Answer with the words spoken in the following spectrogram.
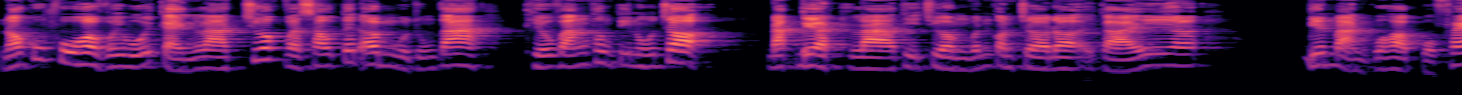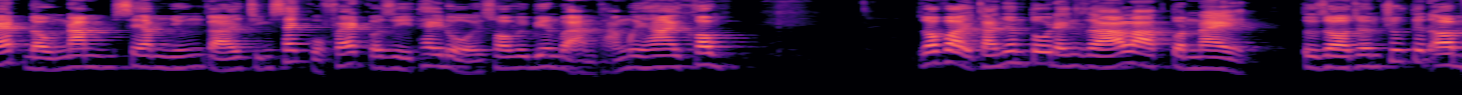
Nó cũng phù hợp với bối cảnh là trước và sau Tết âm của chúng ta thiếu vắng thông tin hỗ trợ. Đặc biệt là thị trường vẫn còn chờ đợi cái ờ, biên bản cuộc họp của Fed đầu năm xem những cái chính sách của Fed có gì thay đổi so với biên bản tháng 12 không. Do vậy, cá nhân tôi đánh giá là tuần này, từ giờ cho đến trước Tết âm,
